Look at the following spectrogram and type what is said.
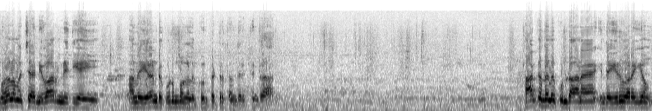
முதலமைச்சர் நிவாரண நிதியை அந்த இரண்டு குடும்பங்களுக்கும் பெற்று தந்திருக்கின்றார். தாக்குதலுக்குண்டான இந்த இருவரையும்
